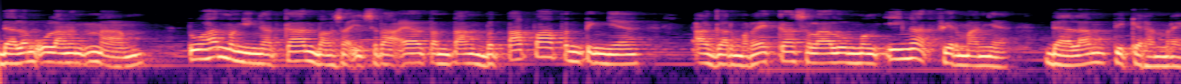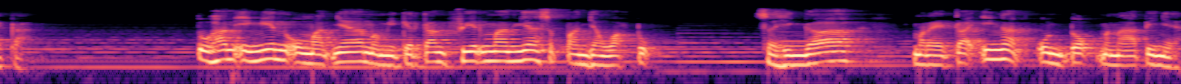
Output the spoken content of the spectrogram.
dalam ulangan 6 Tuhan mengingatkan bangsa Israel tentang betapa pentingnya agar mereka selalu mengingat firman-Nya dalam pikiran mereka. Tuhan ingin umatnya memikirkan firman-Nya sepanjang waktu. Sehingga mereka ingat untuk menaatinya.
